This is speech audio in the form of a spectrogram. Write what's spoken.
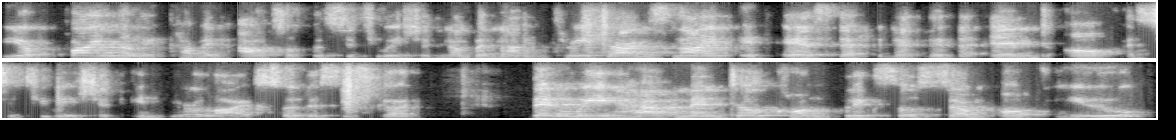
you're finally coming out of the situation. Number nine, three times nine, it is definitely the end of a situation in your life. So this is good. Then we have mental conflict. So some of you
